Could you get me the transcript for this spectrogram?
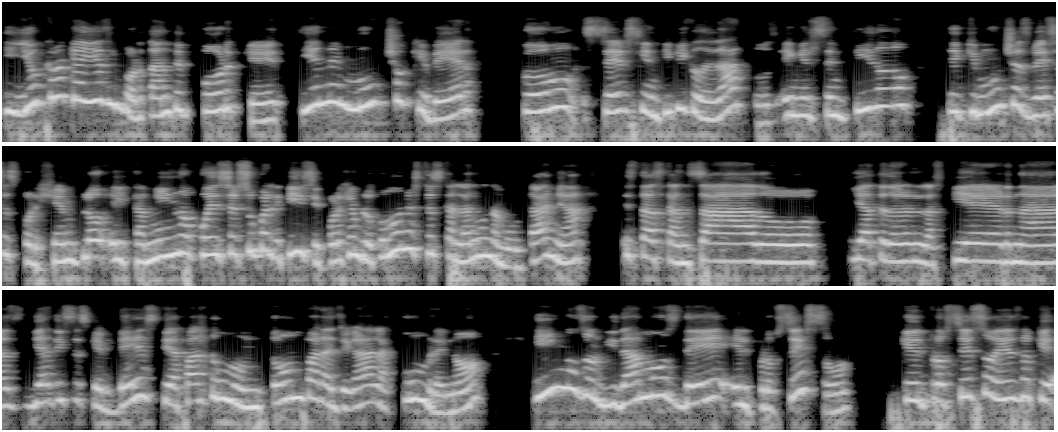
Y yo creo que ahí es importante porque tiene mucho que ver con ser científico de datos, en el sentido de que muchas veces, por ejemplo, el camino puede ser súper difícil. Por ejemplo, cuando uno está escalando una montaña, estás cansado, ya te duelen las piernas, ya dices que bestia, falta un montón para llegar a la cumbre, ¿no? Y nos olvidamos del el proceso que el proceso es lo que,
